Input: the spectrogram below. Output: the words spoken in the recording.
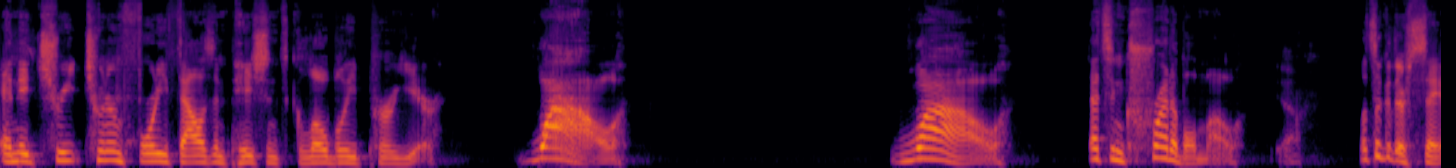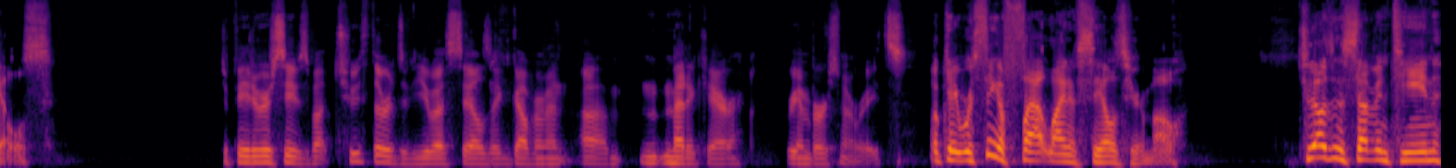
and they treat 240,000 patients globally per year. Wow. Wow. That's incredible, Mo. Yeah. Let's look at their sales. DaVita receives about two thirds of U.S. sales at government um, Medicare reimbursement rates. Okay, we're seeing a flat line of sales here, Mo. 2017,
